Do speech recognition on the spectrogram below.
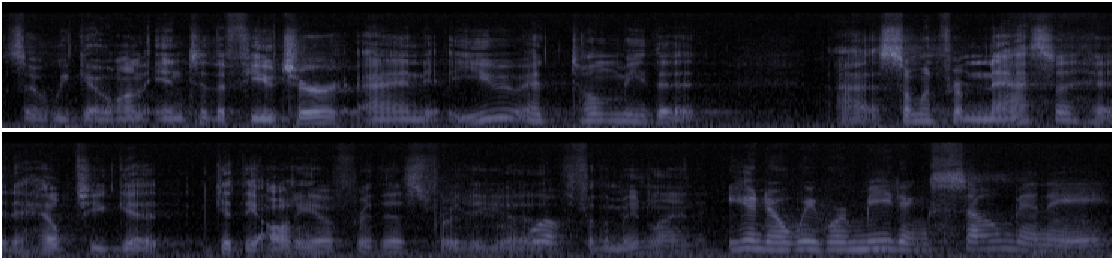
So we go on into the future, and you had told me that uh, someone from NASA had helped you get, get the audio for this for the uh, Well- for the moon landing. You know, we were meeting so many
